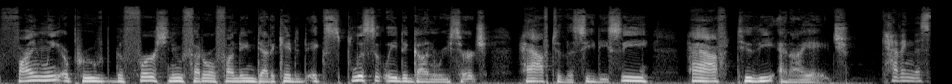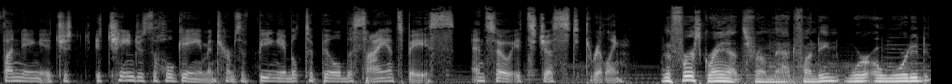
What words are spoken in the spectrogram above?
finally approved the first new federal funding dedicated explicitly to gun research, half to the CDC, half to the NIH. Having this funding, it just it changes the whole game in terms of being able to build the science base. And so it's just thrilling. The first grants from that funding were awarded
